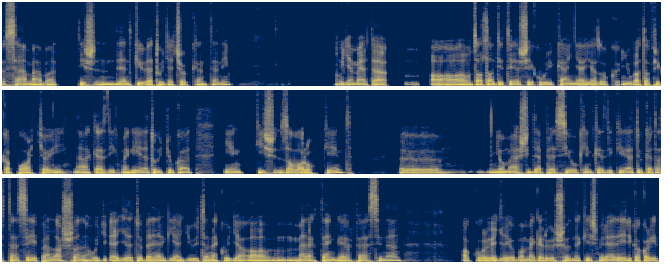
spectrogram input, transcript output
számában is rendkívül tudja csökkenteni. Ugye, mert az Atlanti térség hurikánjai azok Nyugat-Afrika partjainál kezdik meg életútjukat, ilyen kis zavarokként, ö, nyomási depresszióként kezdik életüket, aztán szépen lassan, hogy egyre több energiát gyűjtenek ugye a meleg tenger felszínen, akkor egyre jobban megerősödnek, és mire elérik a karib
